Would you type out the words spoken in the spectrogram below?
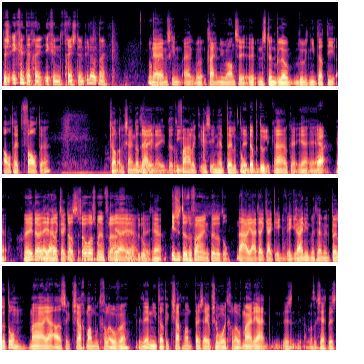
Dus ik vind het geen, ik vind het geen stuntpiloot, nee. Nee, misschien eh, een kleine nuance. Een stuntpiloot bedoel ik niet dat hij altijd valt, hè? kan ook zijn dat Nee, hij nee, dat hij- gevaarlijk is in het peloton. Nee, dat bedoel ik. Ah, oké. Ja, ja. Ja. ja. Nee, daar, Nou ja, dat, kijk, dat- als- zo was mijn vraag ja, eh, ja, bedoeld. Is het een gevaar in het peloton? Nou ja, dat, kijk, ik, ik rijd niet met hem in het peloton. Maar ja, als ik Schachman moet geloven. en Niet dat ik Schachman per se op zijn woord geloof. Maar ja, dus, wat ik zeg, dus,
